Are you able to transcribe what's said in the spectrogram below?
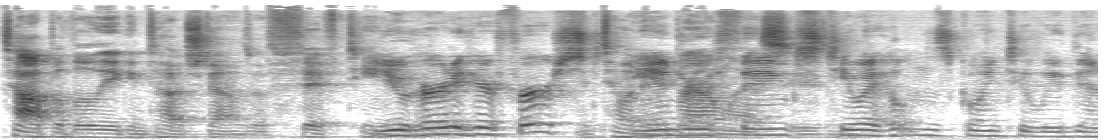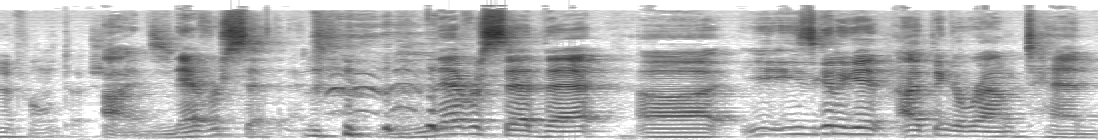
top of the league in touchdowns with 15. You heard it here first. Antonio Andrew Brown thinks. T.Y. Hilton's going to lead the NFL in touchdowns. I never said that. never said that. Uh, he's gonna get, I think, around ten.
